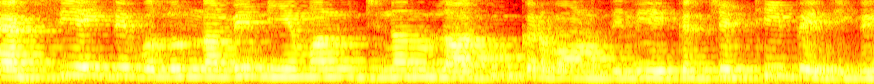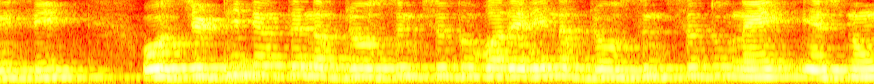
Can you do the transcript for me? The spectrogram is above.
ਐਫਸੀਆਈ ਦੇ ਵੱਲੋਂ ਨਵੇਂ ਨਿਯਮਾਂ ਨੂੰ, ਜਿਨ੍ਹਾਂ ਨੂੰ ਲਾਗੂ ਕਰਵਾਉਣ ਦੇ ਲਈ ਇੱਕ ਚਿੱਠੀ ਭੇਜੀ ਗਈ ਸੀ। ਉਸ ਚਿੱਠੀ ਦੇ ਉੱਤੇ ਨਵਜੋਤ ਸਿੰਘ ਸਿੱਧੂ ਬਾਰੇ ਨੇ, ਨਵਜੋਤ ਸਿੰਘ ਸਿੱਧੂ ਨੇ ਇਸ ਨੂੰ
